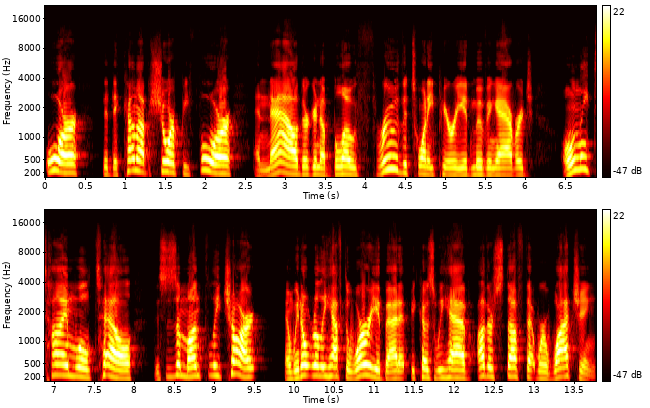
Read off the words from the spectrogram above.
Or did they come up short before and now they're going to blow through the 20 period moving average? Only time will tell. This is a monthly chart, and we don't really have to worry about it because we have other stuff that we're watching,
